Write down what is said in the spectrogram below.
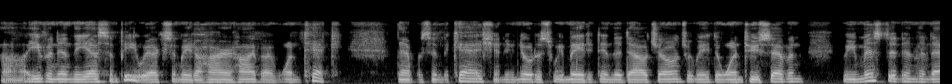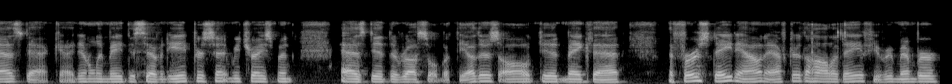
Uh, even in the S&P, we actually made a higher high by one tick. That was in the cash, and you notice we made it in the Dow Jones. We made the 127. We missed it in the Nasdaq. I didn't only made the 78% retracement, as did the Russell, but the others all did make that. The first day down after the holiday, if you remember,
